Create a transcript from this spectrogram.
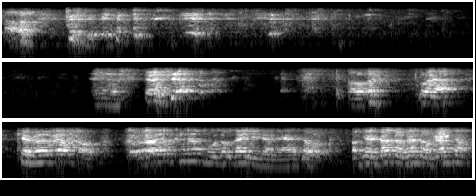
好。好，过来，千万不要走，不要看到头都在影了，你还走，OK，不要走，不要走，不要笑，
